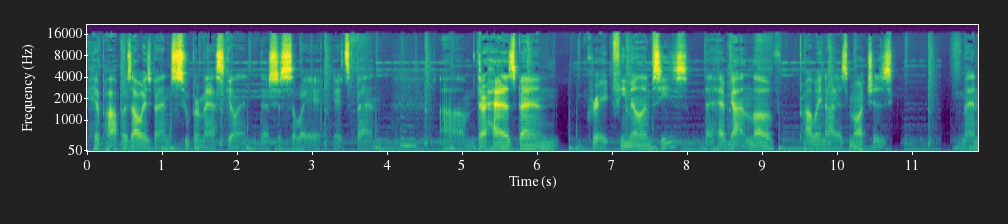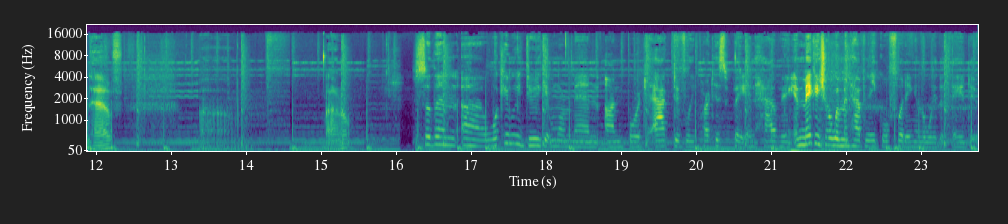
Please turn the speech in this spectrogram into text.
hip hop has always been super masculine. That's just the way it, it's been. Um, there has been great female MCs that have gotten love. Probably not as much as men have. Um, I don't know. So then, uh, what can we do to get more men on board to actively participate in having and making sure women have an equal footing in the way that they do?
